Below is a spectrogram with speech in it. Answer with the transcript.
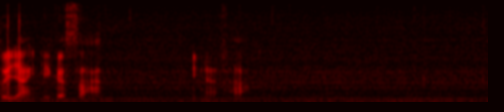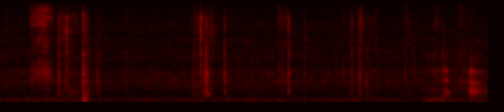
ตัวอย่างเอกสารนี่นะครับนี่นะครับ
